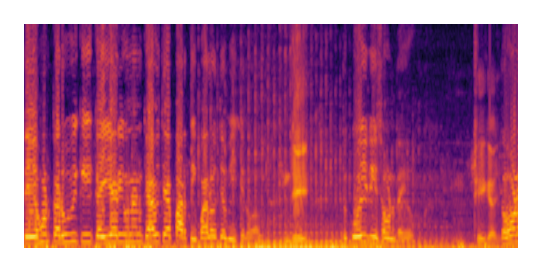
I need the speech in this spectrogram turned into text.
ਤੇ ਹੁਣ ਕਰੂ ਵੀ ਕੀ ਕਈ ਵਾਰੀ ਉਹਨਾਂ ਨੂੰ ਕਿਹਾ ਵੀ ਚਾਹੇ ਭਰਤੀ ਪਾ ਲਓ ਤੇ ਵੇਚ ਲਓ ਆਪਦਾ। ਜੀ। ਤੇ ਕੋਈ ਨਹੀਂ ਸੁਣਦੇ ਉਹ। ਠੀਕ ਹੈ ਜੀ। ਤੇ ਹੁਣ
